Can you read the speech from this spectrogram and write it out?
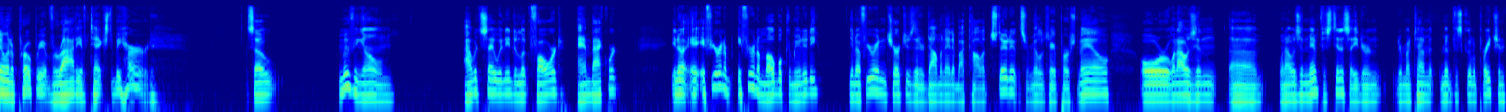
know an appropriate variety of text to be heard. So moving on, I would say we need to look forward and backward. You know, if you're in a if you're in a mobile community, you know, if you're in churches that are dominated by college students or military personnel, or when I was in uh, when I was in Memphis, Tennessee, during during my time at the Memphis School of Preaching,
